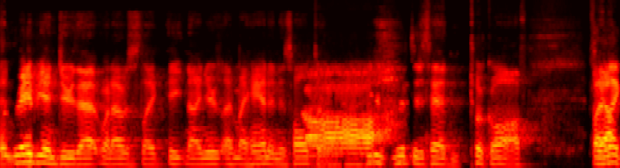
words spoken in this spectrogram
And Arabian do that when I was like eight, nine years. I had my hand in his halter. He just lifted his head and took off. If I let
